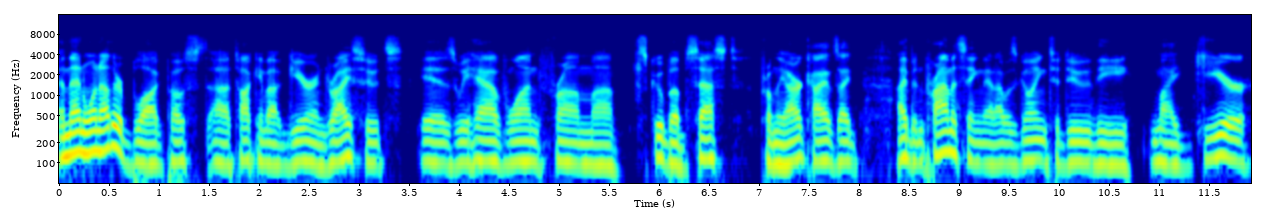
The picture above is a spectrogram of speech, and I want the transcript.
And then one other blog post uh, talking about gear and dry suits is we have one from uh, Scuba Obsessed from the archives. I I've been promising that I was going to do the my gear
